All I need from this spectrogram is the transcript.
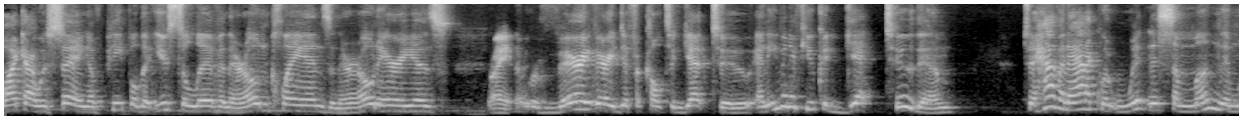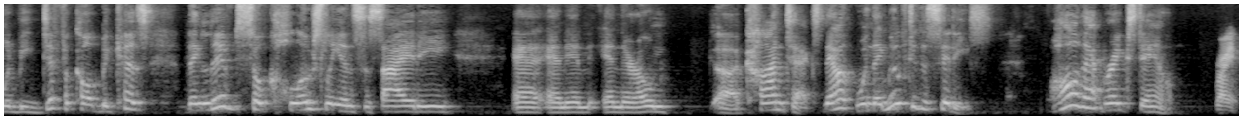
like I was saying, of people that used to live in their own clans and their own areas. Right. That were very, very difficult to get to. And even if you could get to them, to have an adequate witness among them would be difficult because they lived so closely in society and, and in, in their own uh, context. Now, when they move to the cities, all of that breaks down. Right.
